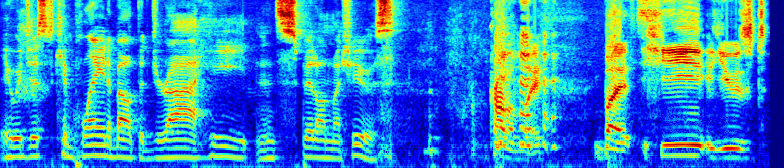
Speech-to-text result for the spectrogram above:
it would just complain about the dry heat and spit on my shoes. Probably. but he used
